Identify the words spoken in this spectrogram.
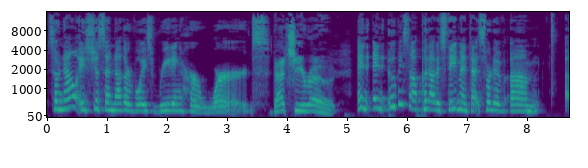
So now it's just another voice reading her words. That she wrote. And, and Ubisoft put out a statement that sort of, um, uh,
